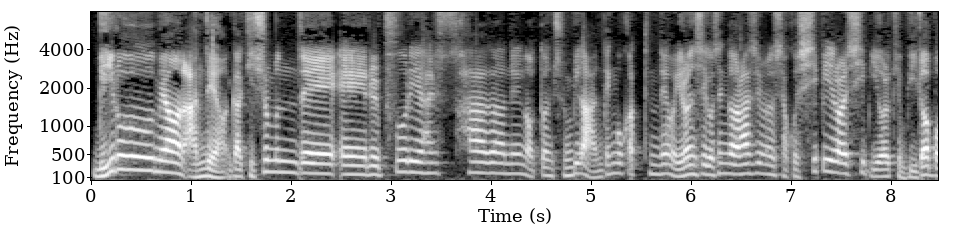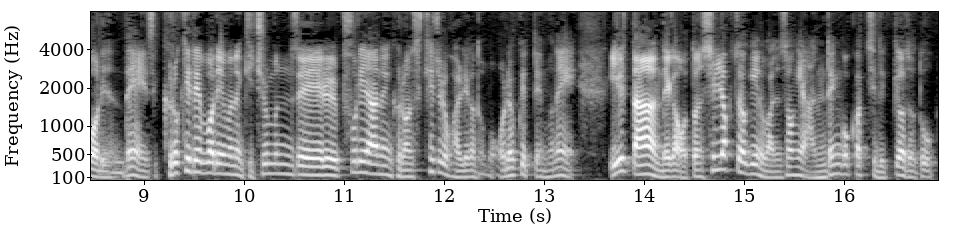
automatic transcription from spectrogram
미루면 안 돼요. 그러니까 기출 문제를 풀이할 하는 어떤 준비가 안 된 것 같은데 뭐 이런 식으로 생각을 하시면서 자꾸 11월, 12월 이렇게 밀어버리는데 그렇게 돼버리면 기출 문제를 풀이하는 그런 스케줄 관리가 너무 어렵기 때문에 일단 내가 어떤 실력적인 완성이 안 된 것 같이 느껴져도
